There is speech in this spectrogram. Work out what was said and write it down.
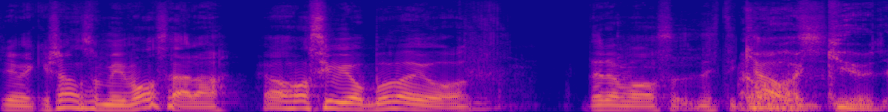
tre veckor sedan som vi var så här, ja vad ska vi jobba med Johan? Där det var så, lite Ja, kaos. gud.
